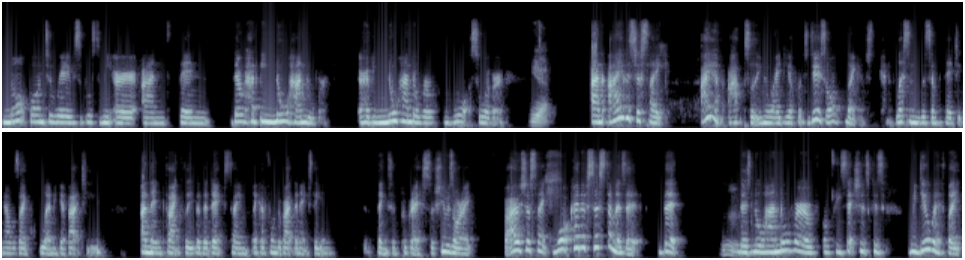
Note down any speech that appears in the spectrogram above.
not gone to where he was supposed to meet her and then there had been no handover there had been no handover whatsoever Yeah. And i was just like i have absolutely no idea what to do so like i just kind of listened was sympathetic and i was like let me get back to you and then thankfully by the next time like i phoned her back the next day and things had progressed so she was all right but i was just like what kind of system is it that Hmm. there's no handover of, of constituents because we deal with like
